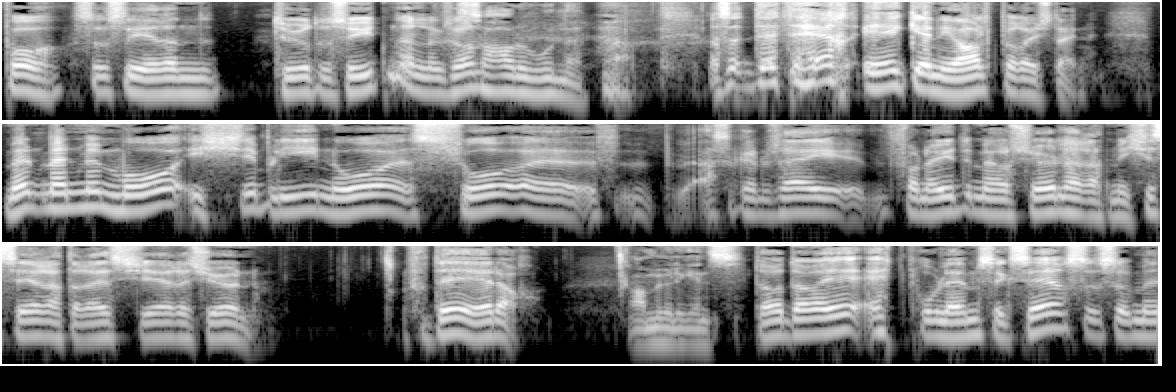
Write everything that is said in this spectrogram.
på, så sier en tur til Syden eller noe sånt. så har du vunnet. Altså, dette her er genialt, Per Øystein. Men, men vi må ikke bli nå så eh, altså, kan du si, fornøyde med oss sjøl her at vi ikke ser at det er skjer i sjøen. For det er der. Ja, muligens. Der, der er et problem som jeg ser, som vi,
